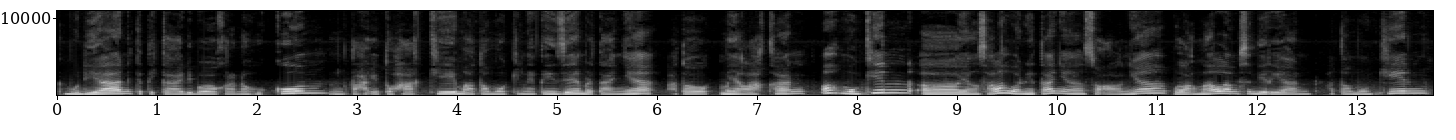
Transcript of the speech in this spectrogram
Kemudian ketika dibawa ke ranah hukum, entah itu hakim atau mungkin netizen bertanya atau menyalahkan, oh mungkin uh, yang salah wanitanya soalnya pulang malam sendirian atau mungkin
